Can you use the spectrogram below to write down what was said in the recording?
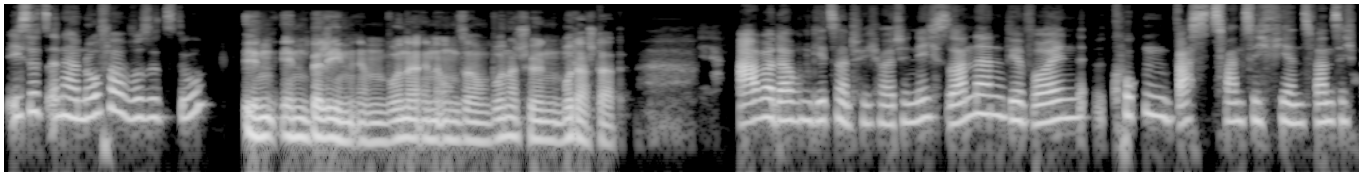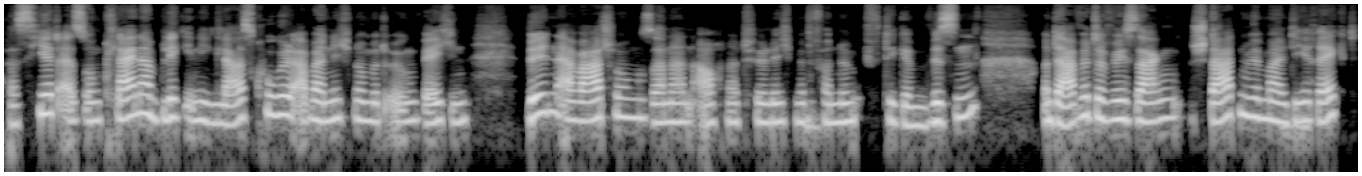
Ich sitze in Hannover, wo sitzt du? In, in Berlin, im Wunder, in unserer wunderschönen Mutterstadt. Aber darum geht's natürlich heute nicht, sondern wir wollen gucken, was 2024 passiert. Also ein kleiner Blick in die Glaskugel, aber nicht nur mit irgendwelchen wilden Erwartungen, sondern auch natürlich mit vernünftigem Wissen. Und da würde ich sagen, starten wir mal direkt.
